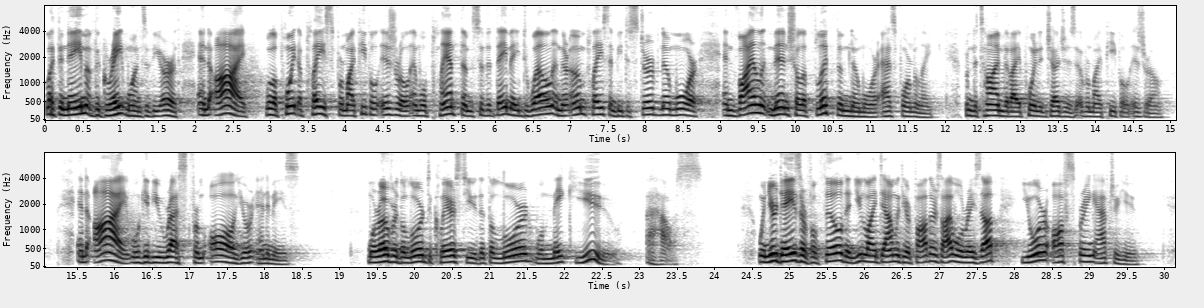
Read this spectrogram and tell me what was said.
like the name of the great ones of the earth. And I will appoint a place for my people Israel, and will plant them so that they may dwell in their own place and be disturbed no more. And violent men shall afflict them no more, as formerly, from the time that I appointed judges over my people Israel and I will give you rest from all your enemies. Moreover, the Lord declares to you that the Lord will make you a house. When your days are fulfilled and you lie down with your fathers, I will raise up your offspring after you,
